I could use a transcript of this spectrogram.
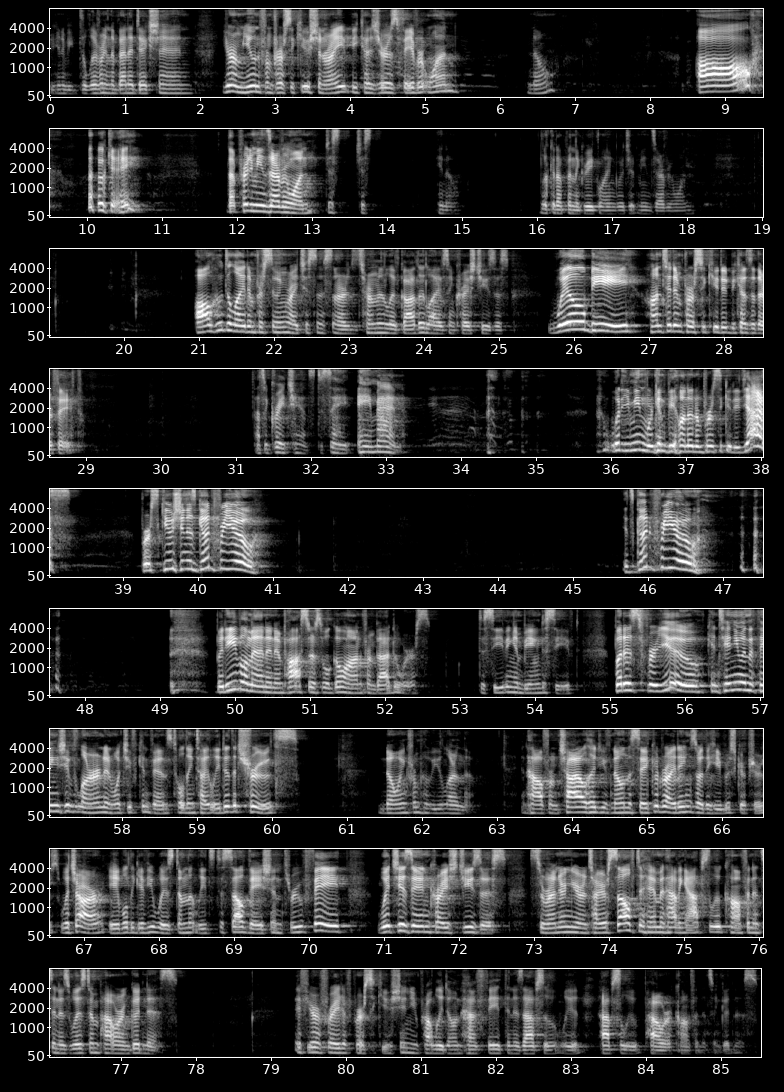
You're going to be delivering the benediction. You're immune from persecution, right? Because you're his favorite one? No? All? okay. That pretty means everyone. Just, just, you know, look it up in the Greek language. It means everyone. All who delight in pursuing righteousness and are determined to live godly lives in Christ Jesus will be hunted and persecuted because of their faith. That's a great chance to say amen. what do you mean we're going to be hunted and persecuted? Yes, persecution is good for you. It's good for you. but evil men and impostors will go on from bad to worse, deceiving and being deceived. But as for you, continue in the things you've learned and what you've convinced, holding tightly to the truths, knowing from who you learned them, and how from childhood you've known the sacred writings or the Hebrew scriptures, which are able to give you wisdom that leads to salvation through faith, which is in Christ Jesus, surrendering your entire self to Him and having absolute confidence in His wisdom, power, and goodness. If you're afraid of persecution, you probably don't have faith in his absolutely, absolute power, confidence, and goodness,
